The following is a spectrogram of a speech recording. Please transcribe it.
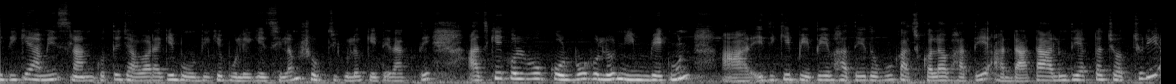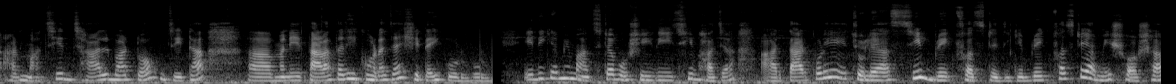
এদিকে আমি স্নান করতে যাওয়ার আগে বৌদিকে বলে গেছিলাম সবজিগুলো কেটে রাখতে আজকে করব, করব হলো নিম বেগুন, আর এদিকে পেঁপে ভাতে দেবো, কাঁচকলা ভাতে, আর ডাটা আলু দিয়ে একটা চচ্চড়ি, আর মাছের ঝাল বা টক যেটা মানে তাড়াতাড়ি করা যায় সেটাই করব। এদিকে আমি মাছটা বসিয়ে দিয়েছি ভাজা, আর তারপরে চলে আসছি ব্রেকফাস্টের দিকে। ব্রেকফাস্টে আমি শশা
